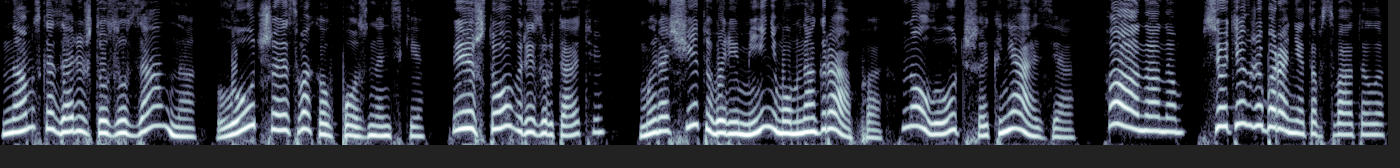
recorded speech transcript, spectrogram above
Нам сказали, что Зузанна лучшая сваха в Познанске. И что в результате? Мы рассчитывали минимум на графа, но лучше князя. А она нам все тех же баронетов сватала.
